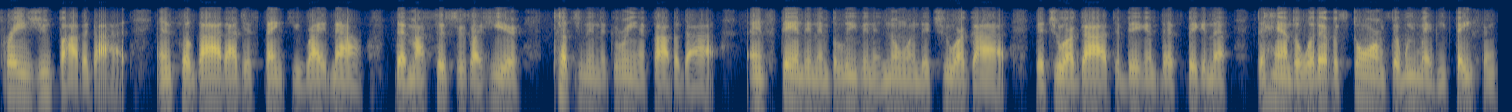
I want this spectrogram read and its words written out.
praise you, Father God. And so, God, I just thank you right now that my sisters are here touching and agreeing, Father God, and standing and believing and knowing that you are God, that you are God to big and that's big enough to handle whatever storms that we may be facing,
